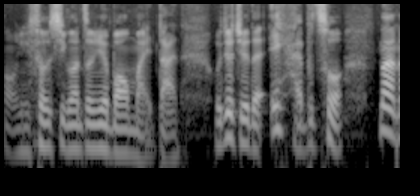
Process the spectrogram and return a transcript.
哦，你说新光证券帮我买单，我就觉得诶还不错。那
